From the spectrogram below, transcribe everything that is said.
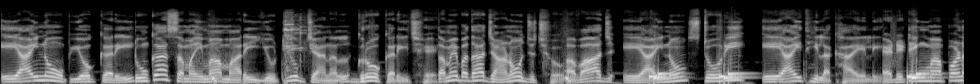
એઆઈ નો ઉપયોગ કરી ટૂંકા સમયમાં મારી યુટ્યુબ ચેનલ ગ્રો કરી છે. તમે બધા જાણો જ છો, અવાજ એઆઈ નો સ્ટોરી એઆઈ થી લખાયેલી. એડિટિંગમાં પણ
